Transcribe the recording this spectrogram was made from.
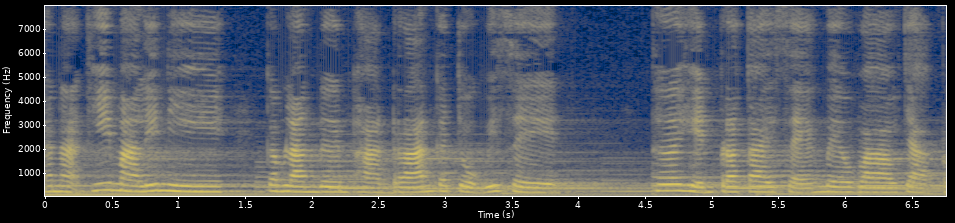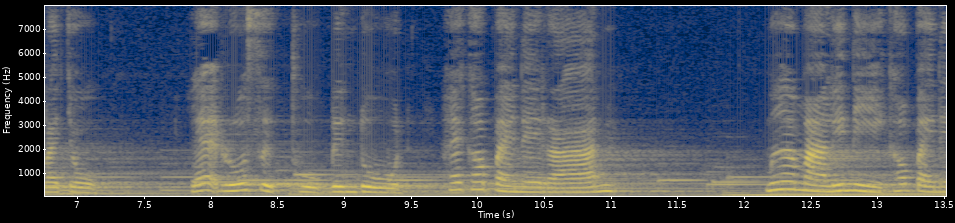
ขณะที่มาลินีกำลังเดินผ่านร้านกระจกวิเศษ เธอเห็นประกายแสงแวววาวจากกระจก และรู้สึกถูกดึงดูดให้เข้าไปในร้าน เมื่อมาลินีเข้าไปใน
